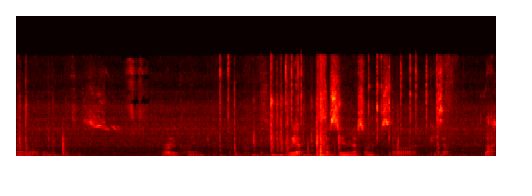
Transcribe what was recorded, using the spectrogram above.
I will get this already claimed. But yeah, I'll see you in the next one. So uh, peace out. Bye.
